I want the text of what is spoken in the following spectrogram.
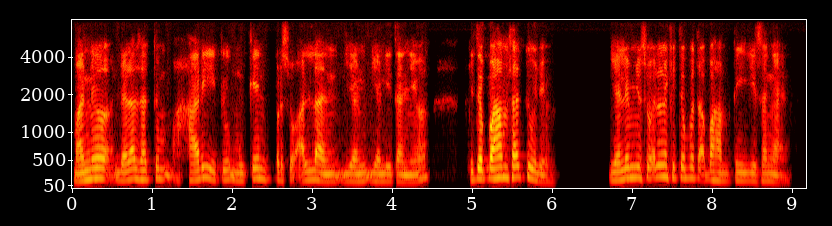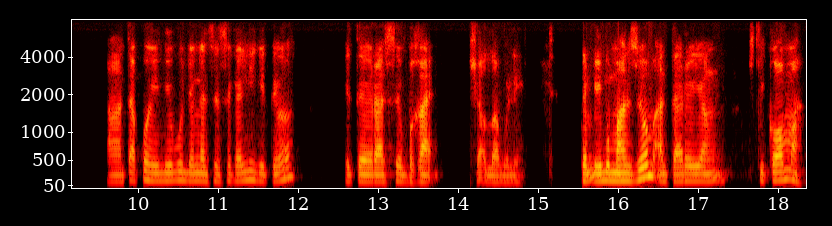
Mana dalam satu hari tu mungkin persoalan yang yang ditanya, kita faham satu je. Yang lain punya soalan kita pun tak faham tinggi sangat. Ha, tak apa ibu-ibu jangan sesekali kita kita rasa berat. InsyaAllah boleh. Ibu mazum antara yang istiqomah.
